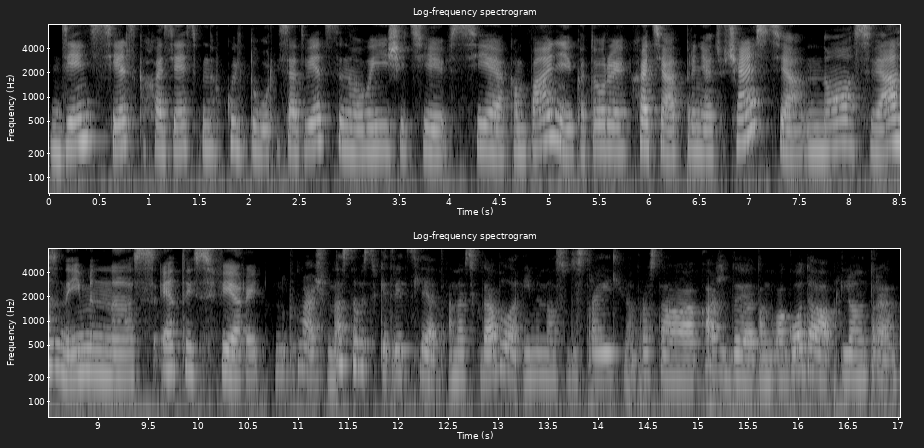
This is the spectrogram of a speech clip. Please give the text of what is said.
День сельскохозяйственных культур. Соответственно, вы ищете все компании, которые хотят принять участие, но связаны именно с этой сферой. Ну, понимаешь, у нас на выставке 30 лет, она всегда была именно судостроительная, просто каждые там два года определенный тренд.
